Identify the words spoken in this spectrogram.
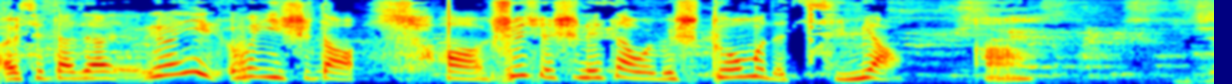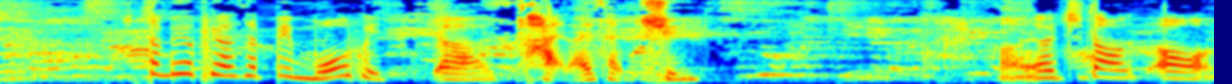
而且大家因为意会意识到，哦，水雪视力在我里面是多么的奇妙啊！但没有必要再被魔鬼呃踩来踩去。啊，要知道哦，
